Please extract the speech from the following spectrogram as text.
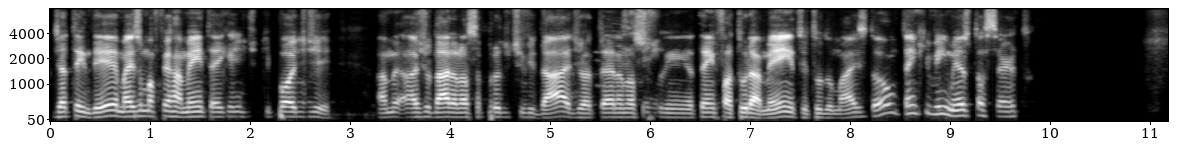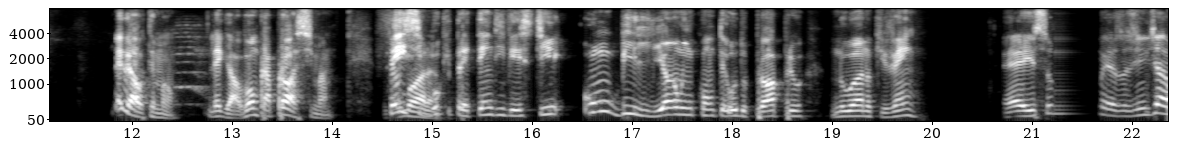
de atender, mais uma ferramenta aí que a gente que pode ajudar a nossa produtividade ou até no nosso até em faturamento e tudo mais. Então tem que vir mesmo, tá certo. Legal, Temão. Legal. Vamos para a próxima. Facebook Vambora. pretende investir um bilhão em conteúdo próprio no ano que vem? É isso mesmo. A gente já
